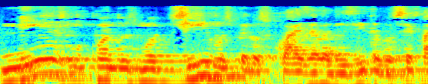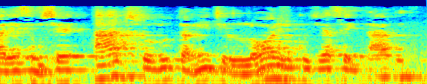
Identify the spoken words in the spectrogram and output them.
Mesmo quando os motivos pelos quais ela visita você pareçam ser absolutamente lógicos e aceitáveis.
